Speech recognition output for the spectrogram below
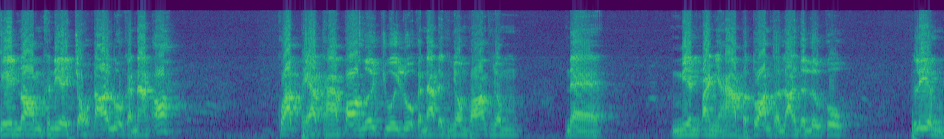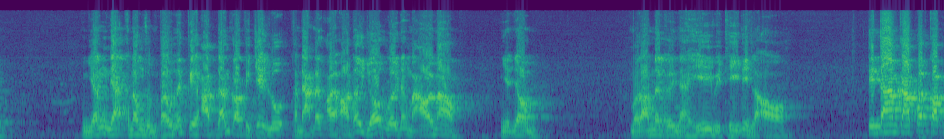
គេនាំគ្នាចុះដល់លក់កណាត់អស់ គាត់ប្រាប់ថាបងអើយជួយលក់កណាត់ឲ្យខ្ញុំផងខ្ញុំណែមានបញ្ហាបន្ទាន់ទៅឡើងទៅលើគោកភ្លាមអញ្ចឹងអ្នកក្នុងសំពៅហ្នឹងគេអត់ដឹងក៏គេចេះលក់កណាត់ហ្នឹងឲ្យអត់ទៅយកលុយហ្នឹងមកឲ្យមកញាតិញោមបរោះនៅឃើញថាហីវិធីនេះល្អទីតាមការពិតគាត់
